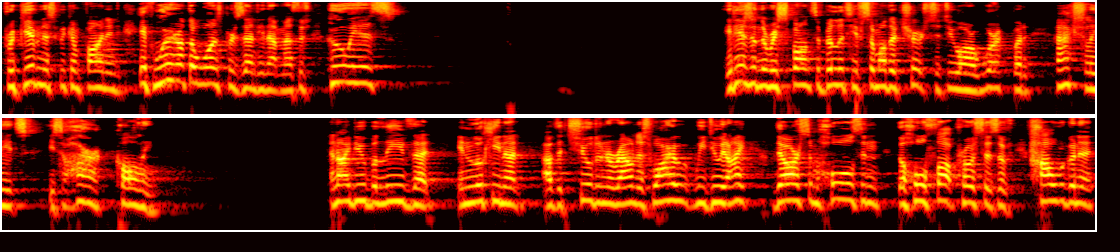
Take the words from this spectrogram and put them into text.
forgiveness we can find, and if we're not the ones presenting that message, who is? It isn't the responsibility of some other church to do our work, but actually it's, it's our calling. And I do believe that in looking at, at the children around us, why we do it, I, there are some holes in the whole thought process of how we're going to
